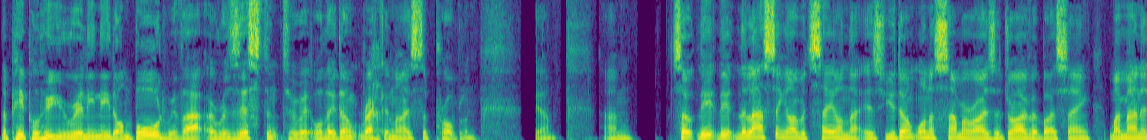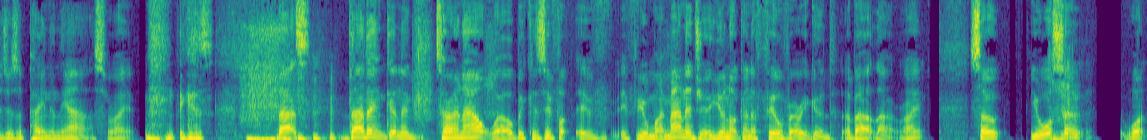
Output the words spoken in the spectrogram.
the people who you really need on board with that are resistant to it or they don't recognize the problem. Yeah. Um, so the, the, the last thing I would say on that is you don't want to summarize a driver by saying my manager's a pain in the ass, right? because that's that ain't going to turn out well. Because if if if you're my manager, you're not going to feel very good about that, right? So you also yeah. what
